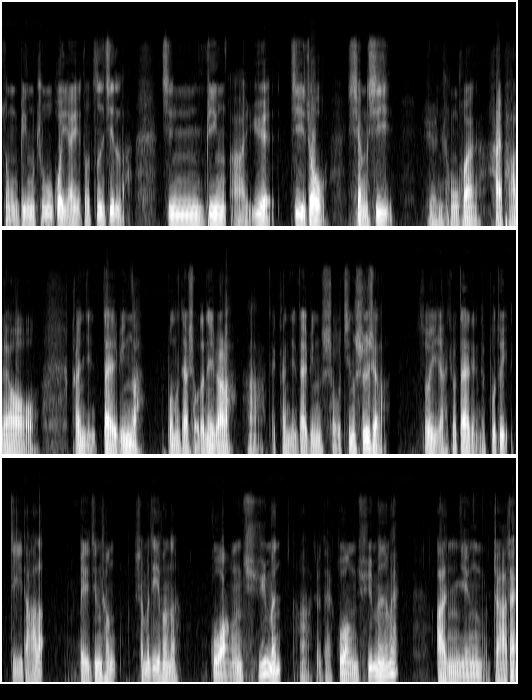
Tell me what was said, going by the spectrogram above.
总兵朱国炎也都自尽了。金兵啊越冀州向西。袁崇焕害怕了，赶紧带兵啊，不能再守在那边了啊，得赶紧带兵守京师去了。所以啊，就带领着部队抵达了北京城什么地方呢？广渠门啊，就在广渠门外安营扎寨。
